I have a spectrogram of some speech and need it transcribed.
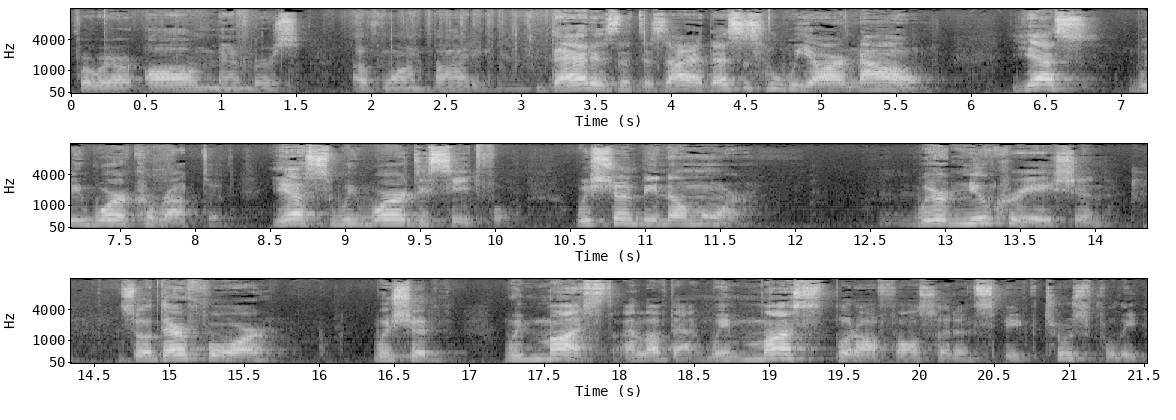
for we are all members of one body. That is the desire. This is who we are now. Yes, we were corrupted. Yes, we were deceitful. We shouldn't be no more. We're new creation. So therefore, we should we must, I love that. We must put off falsehood and speak truthfully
